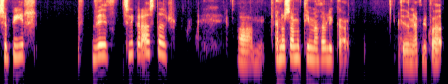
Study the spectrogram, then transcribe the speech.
sem býr við slíkar aðstæður. Um, en á sama tíma þá líka því þú nefnir hvað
